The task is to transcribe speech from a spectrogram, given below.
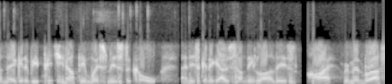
and they're going to be pitching up in Westminster Court, and it's going to go something like this. Hi, remember us?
